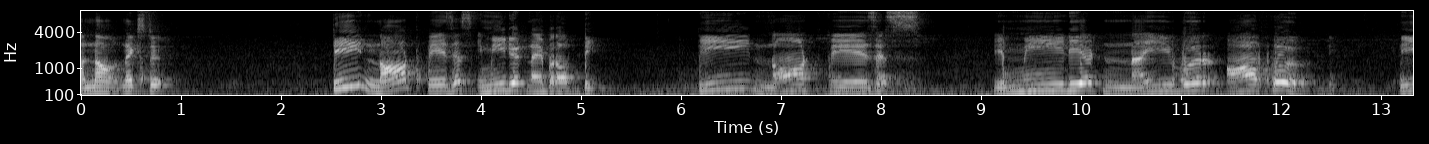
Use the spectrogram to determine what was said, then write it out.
and now next T not faces immediate neighbour of D T not faces immediate neighbour of D T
